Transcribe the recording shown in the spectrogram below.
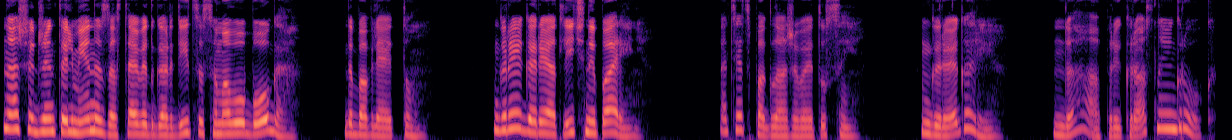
«Наши джентльмены заставят гордиться самого Бога», — добавляет Том. «Грегори — отличный парень». Отец поглаживает усы. «Грегори? Да, прекрасный игрок.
